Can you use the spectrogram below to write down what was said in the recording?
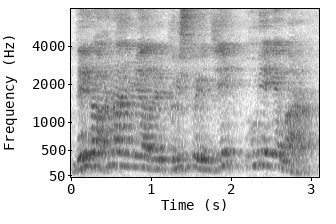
내가 하나님의 아들 그리스도인지 우리에게 말하라.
